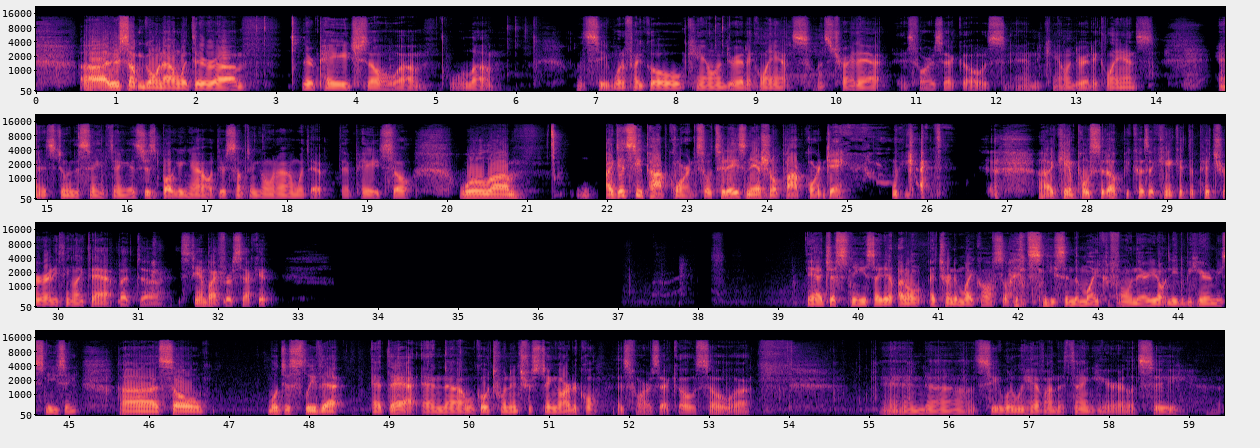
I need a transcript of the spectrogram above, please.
Uh, there's something going on with their um, their page, so um, we'll um, let's see. What if I go calendar at a glance? Let's try that as far as that goes. And calendar at a glance, and it's doing the same thing. It's just bugging out. There's something going on with that that page. So we'll. Um, I did see popcorn. So today's National Popcorn Day. we got I can't post it up because I can't get the picture or anything like that, but uh, stand by for a second. Yeah, I just sneezed. I didn't. I don't. I turned the mic off, so I didn't sneeze in the microphone. There, you don't need to be hearing me sneezing. Uh, so we'll just leave that at that, and uh, we'll go to an interesting article as far as that goes. So. And uh, let's see, what do we have on the thing here? Let's see.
